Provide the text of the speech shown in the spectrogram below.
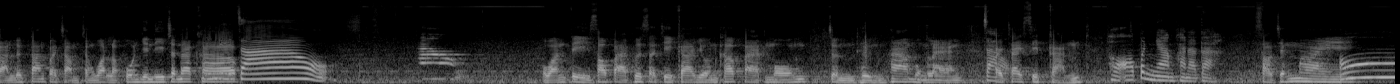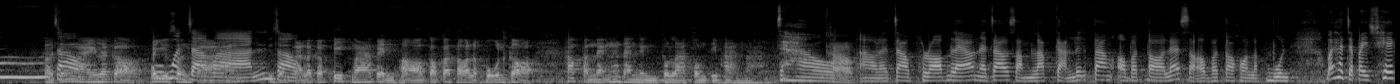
การเลือกตั้งประจำจังหวัดลำพูนยินดีจะนักคยินรัดีบเจ้า เจ้า วันตี28พฤศจิกายนครับ8โมงจนถึง5โมงแรงเจ้าไปใช้สิทธิ์กัน พอเป็นงามขนาดตาสาวเชียงใหม่ อ๋อ สาวเชียงเจ้าใหม่แล้วก็ไปอยู่ผู้หมส่ววดนกจาลางหวานอยู่ส่วนกลางเจ้าแล้วก็ปีกมาเป็นพอกกตลำพูนก็รับตำแหน่งตั้งแต่หนึ่งตุลาคมที่ผ่านมา เจ้าครับเอาละเจ้าพร้อมแล้วนะเจ้าสำหรับการเลือกตั้งอบต และสอบตของลับบุญว่าถ้าจะไปเช็ค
